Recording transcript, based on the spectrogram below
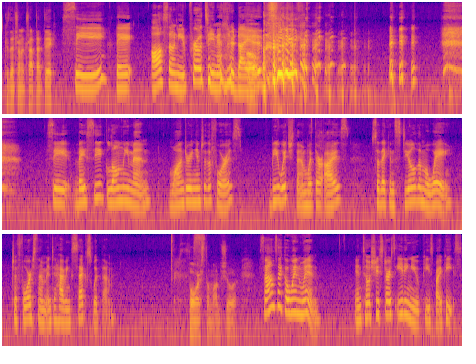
Because they're trying to trap that dick. See, they also need protein in their oh. diets. See, they seek lonely men wandering into the forest, bewitch them with their eyes so they can steal them away to force them into having sex with them. Force them, I'm sure. Sounds like a win win until she starts eating you piece by piece.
